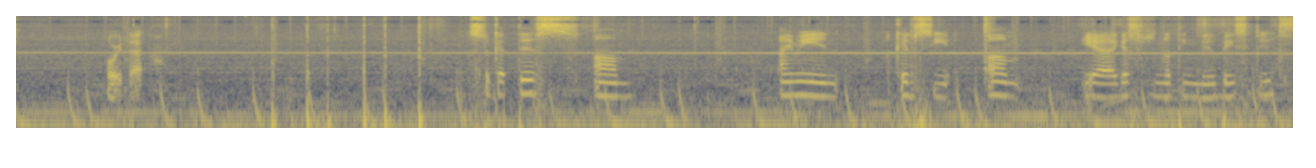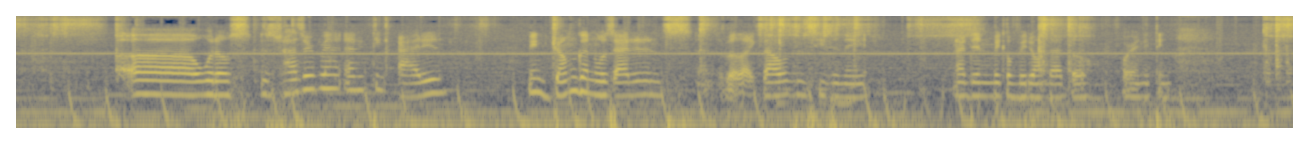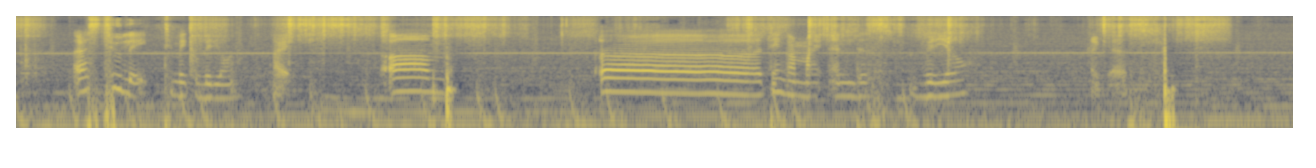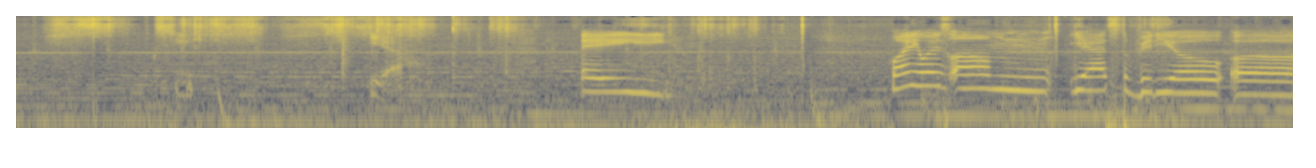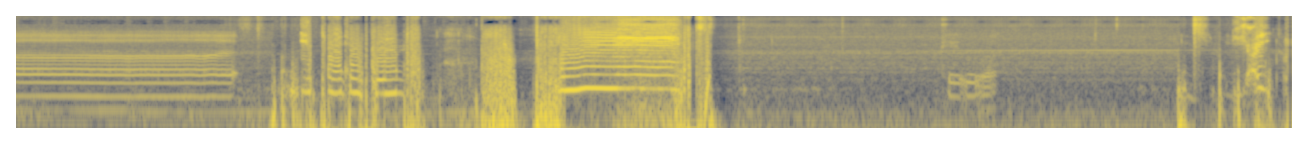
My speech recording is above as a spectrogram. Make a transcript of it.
or that. Let's look at this. Um, I mean, okay, let's see. Um, yeah, I guess there's nothing new basically. Uh, what else? Is, has there been anything added? I mean, drum gun was added in, but like that was in season eight. I didn't make a video on that though, or anything. That's too late to make a video on. Alright. Um. Uh, I think I might end this video. I guess. Let's see. Yeah. A. Well, anyways, um, yeah, it's the video. Uh,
